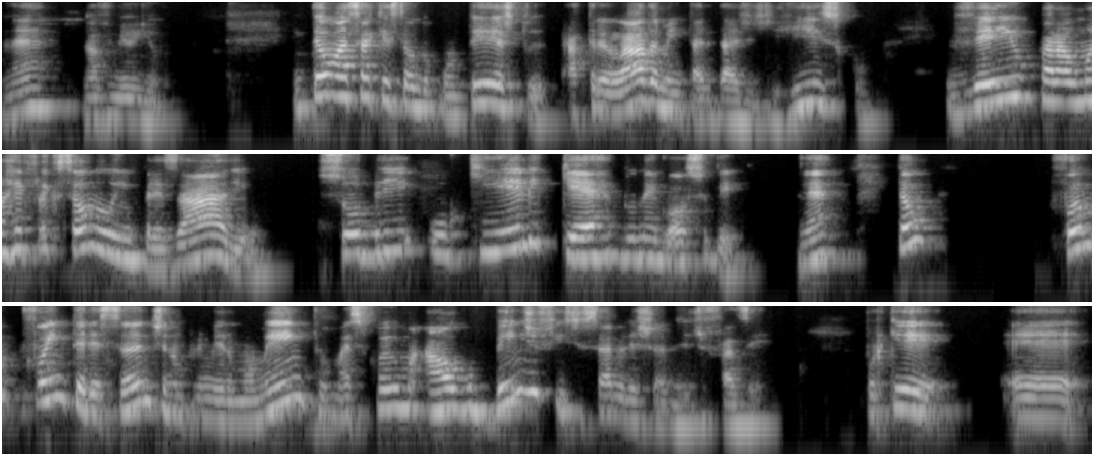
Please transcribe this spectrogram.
né? 9001. Então, essa questão do contexto, atrelada à mentalidade de risco, veio para uma reflexão no empresário sobre o que ele quer do negócio dele, né? Então, foi, foi interessante no primeiro momento, mas foi uma, algo bem difícil, sabe, Alexandre, de fazer. Porque é,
